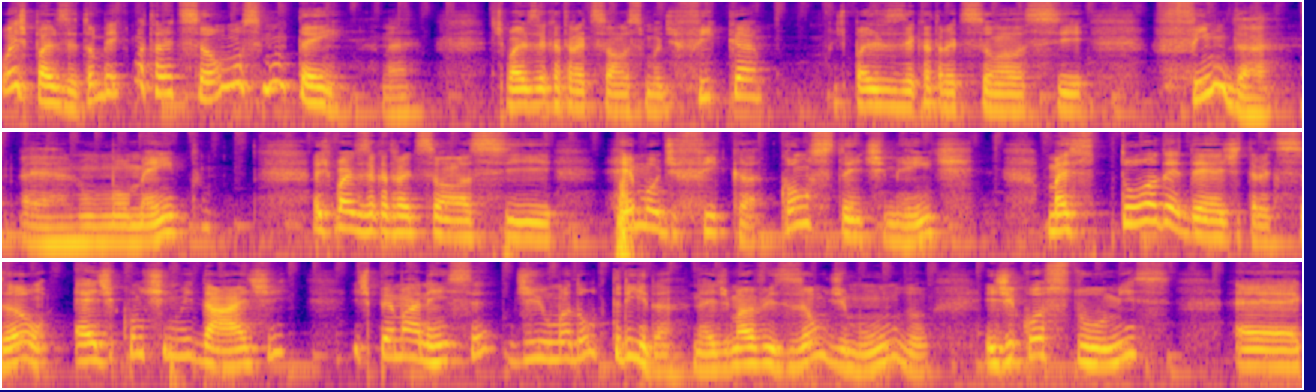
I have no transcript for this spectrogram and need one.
ou a gente pode dizer também que uma tradição não se mantém, né? A gente pode dizer que a tradição ela se modifica, a gente pode dizer que a tradição ela se finda é, num momento, a gente pode dizer que a tradição ela se remodifica constantemente, mas toda ideia de tradição é de continuidade e de permanência de uma doutrina, né, de uma visão de mundo e de costumes é,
